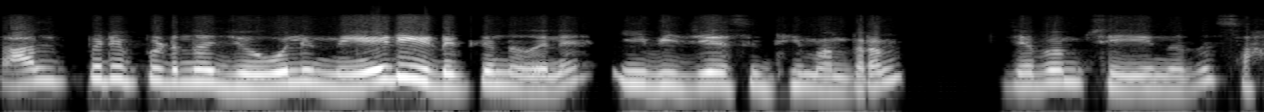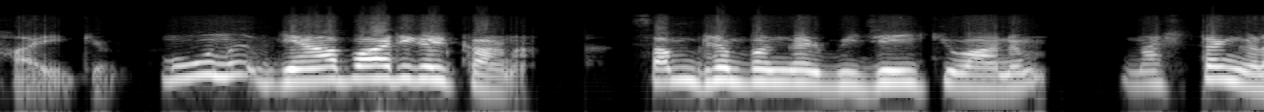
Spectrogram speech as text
താല്പര്യപ്പെടുന്ന ജോലി നേടിയെടുക്കുന്നതിന് ഈ വിജയസിദ്ധി മന്ത്രം ജപം ചെയ്യുന്നത് സഹായിക്കും. മൂന്ന് വ്യാപാരികൾക്കാണ് സംരംഭങ്ങൾ വിജയിക്കുവാനും നഷ്ടങ്ങൾ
